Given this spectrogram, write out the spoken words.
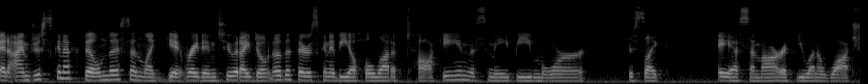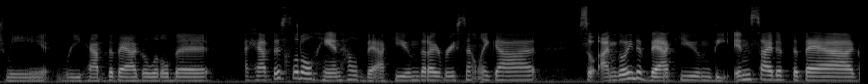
and I'm just going to film this and like get right into it. I don't know that there's going to be a whole lot of talking. This may be more just like ASMR if you want to watch me rehab the bag a little bit. I have this little handheld vacuum that I recently got. So I'm going to vacuum the inside of the bag,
